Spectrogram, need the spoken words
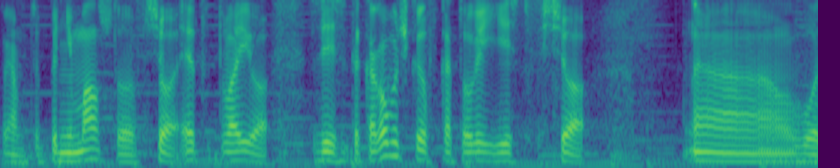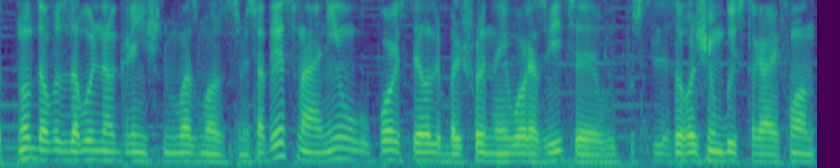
Прям ты понимал, что все, это твое. Здесь эта коробочка, в которой есть все. А, вот, ну, да, с довольно ограниченными возможностями. Соответственно, они упор сделали большой на его развитие, выпустили очень быстро iPhone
